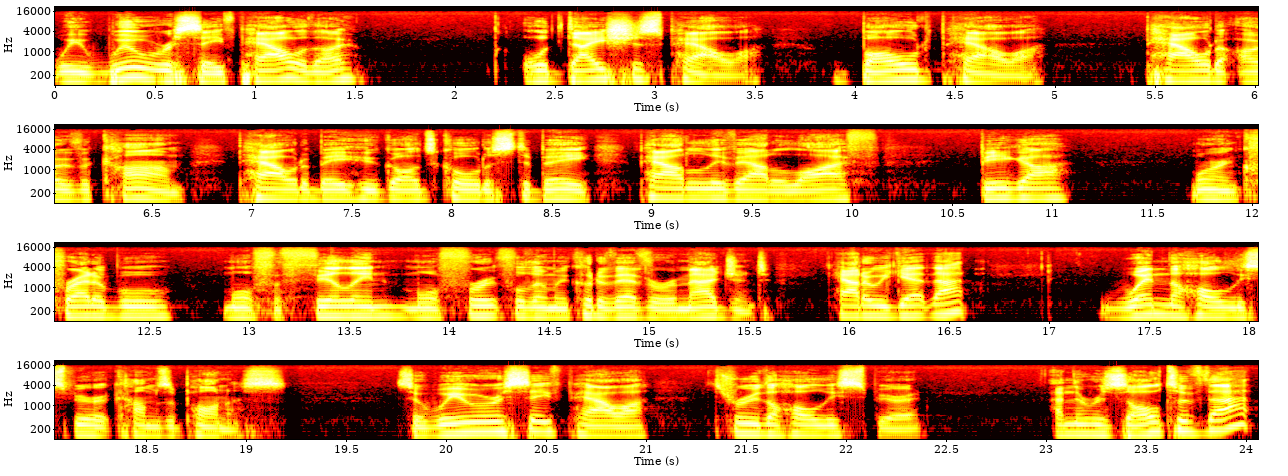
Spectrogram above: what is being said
we will receive power, though audacious power, bold power, power to overcome, power to be who God's called us to be, power to live out a life bigger, more incredible, more fulfilling, more fruitful than we could have ever imagined. How do we get that? When the Holy Spirit comes upon us. So we will receive power through the Holy Spirit. And the result of that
